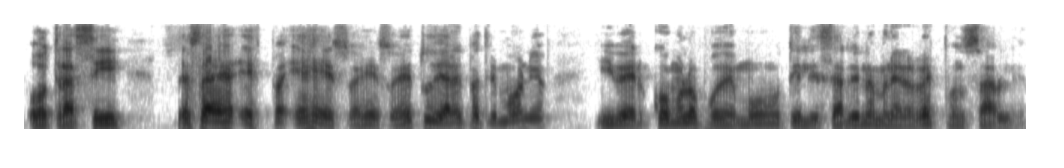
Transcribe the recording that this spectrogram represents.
otras sí. O sea, es, es, eso, es eso, es estudiar el patrimonio y ver cómo lo podemos utilizar de una manera responsable.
